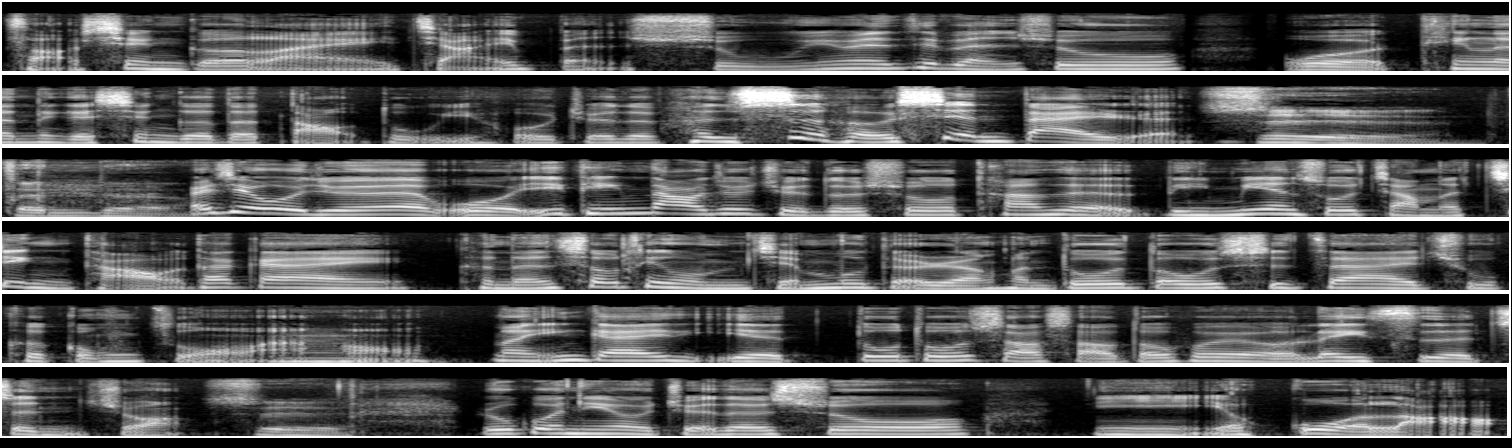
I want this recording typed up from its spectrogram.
找宪哥来讲一本书，因为这本书我听了那个宪哥的导读以后，我觉得很适合现代人，是真的。而且我觉得我一听到就觉得说，他的里面所讲的镜头大概。可能收听我们节目的人很多都是在主客工作嘛，哦，那应该也多多少少都会有类似的症状。是，如果你有觉得说你有过劳，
